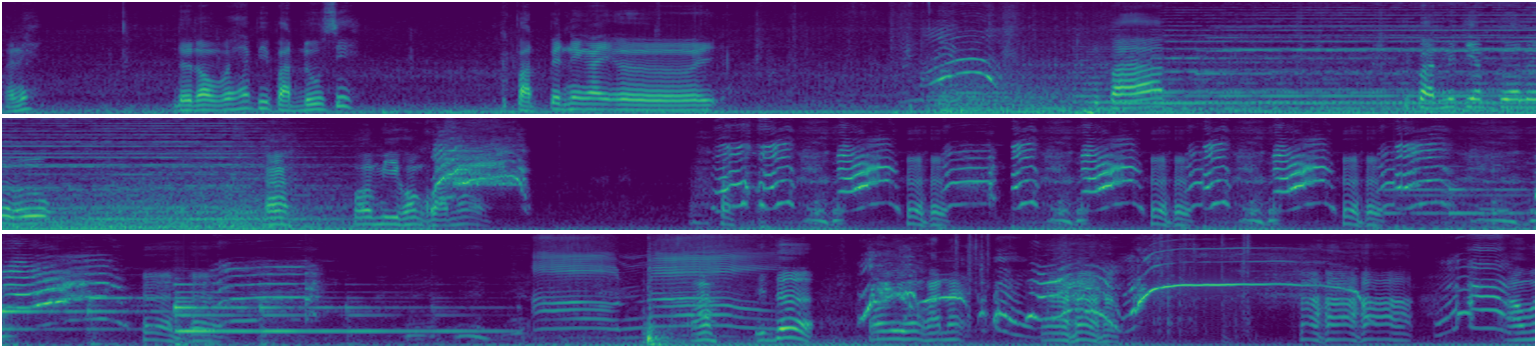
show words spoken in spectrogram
อันนี้เดี๋ยวลองไปให้พี่ปัดดูสิพี่ปัดเป็นยังไงเอ่ยพี่ปัดพี่ปัดไม่เตรียมตัวเลยเหรอลูกอะพอมีของขวัญให้ อะปีเตอร์พอมีของขวัญให้เอาไหม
